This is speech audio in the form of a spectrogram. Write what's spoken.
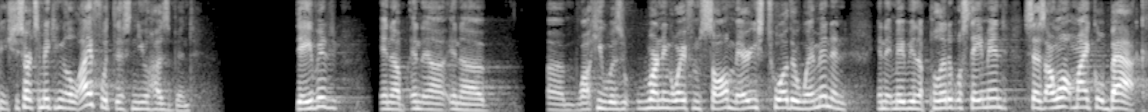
she, she starts making a life with this new husband. David, in a, in a, in a um, while he was running away from Saul, marries two other women, and, and it maybe in a political statement says, I want Michal back.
